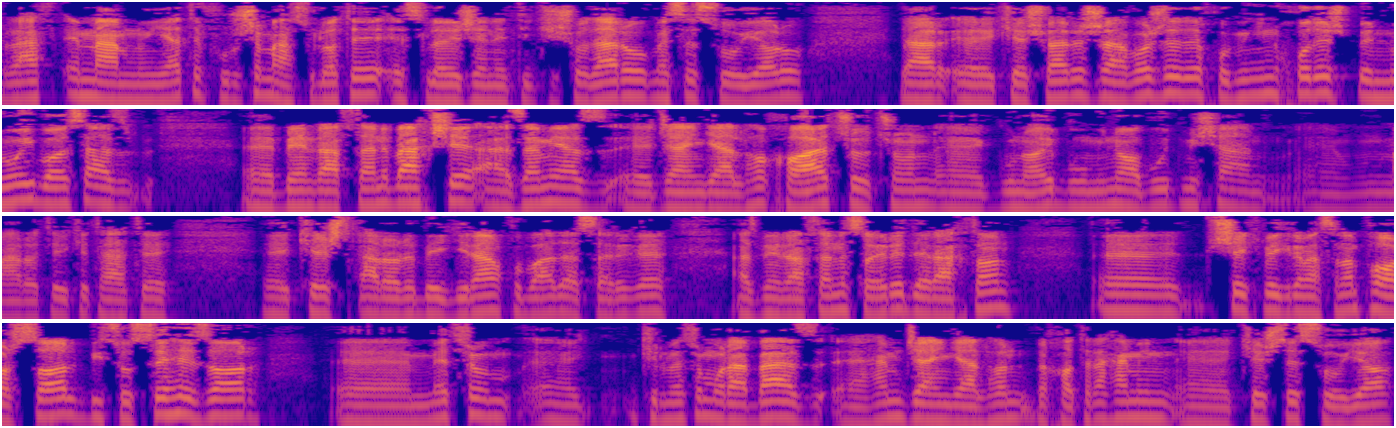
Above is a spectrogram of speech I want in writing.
رفع ممنوعیت فروش محصولات اصلاح ژنتیکی شده رو مثل سویا رو در کشورش رواج داده. خب این خودش به نوعی باعث از بین رفتن بخش اعظمی از جنگل ها خواهد شد چون گونه های بومی نابود میشن. اون مراتعی که تحت کشت قرار بگیرن خب باید از طریق از بین رفتن سایر درختان شکل بگیره. مثلا پارسال 23 هزار متر کیلومتر مربع از همین جنگل ها به خاطر همین کشت سویا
